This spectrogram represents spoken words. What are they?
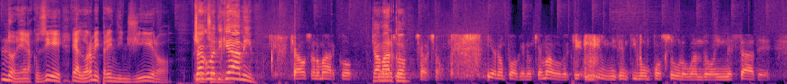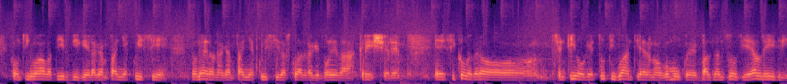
non era così e allora mi prendi in giro. Ciao, come ti chiami? Ciao, sono Marco. Ciao, Marco. Ciao, ciao. Io era un po' che non chiamavo perché mi sentivo un po' solo quando in estate continuavo a dirvi che la campagna acquisti non era una campagna acquisti da squadra che voleva crescere. E siccome però sentivo che tutti quanti erano comunque baldanzosi e allegri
